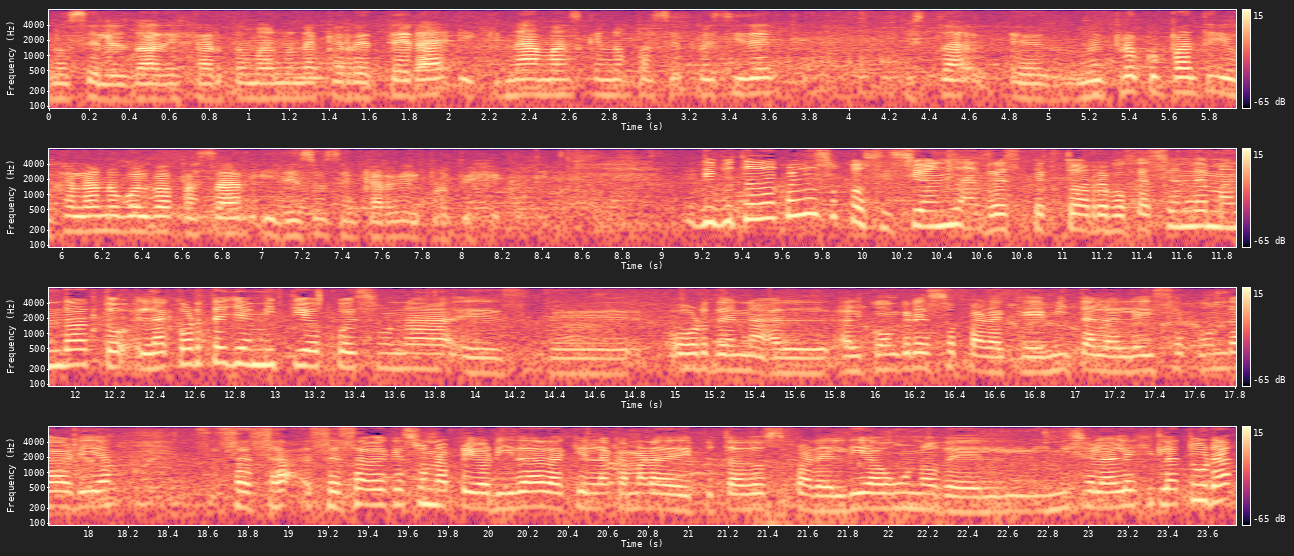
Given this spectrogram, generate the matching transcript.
no se les va a dejar tomar una carretera y nada más que no pase el presidente? Está eh, muy preocupante y ojalá no vuelva a pasar y de eso se encargue el propio Ejecutivo. Diputada, ¿cuál es su posición respecto a revocación de mandato? La Corte ya emitió pues una este, orden al, Congreso para que emita la ley secundaria. Se, sabe que es una prioridad aquí en la Cámara de Diputados para el día 1 del inicio de la legislatura.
